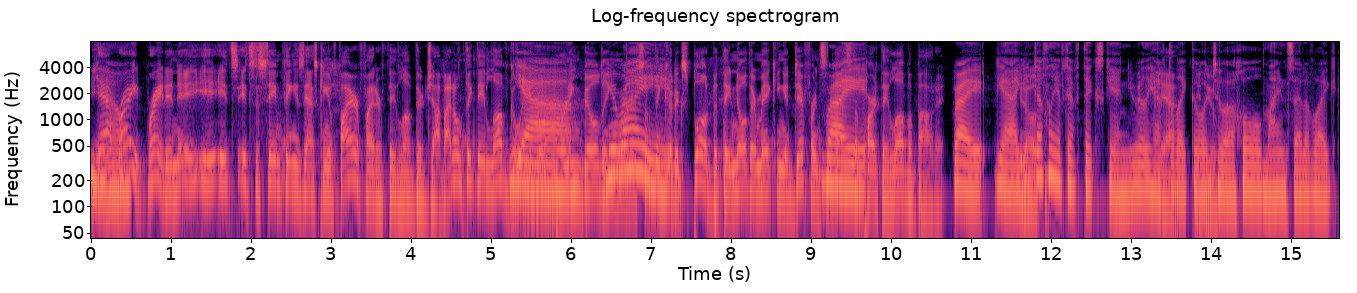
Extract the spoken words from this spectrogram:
You Yeah, know? right, right, and it's it's the same thing as asking a firefighter if they love their job. I don't think they love going into a burning building where something could explode, but they know they're making a difference. and That's the part they love about it. Right. Yeah. You, know- definitely have to have thick skin. You really have Yeah, to like go into a whole mindset of like,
